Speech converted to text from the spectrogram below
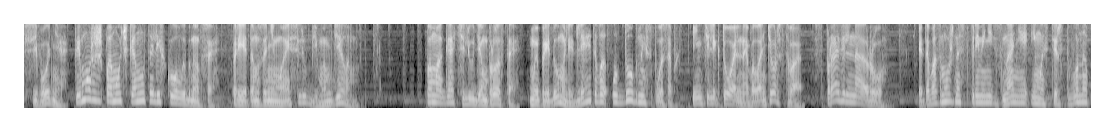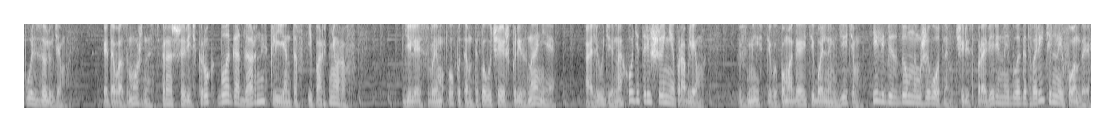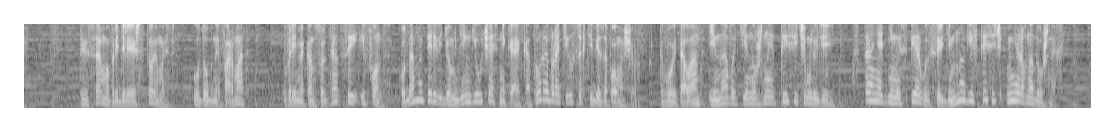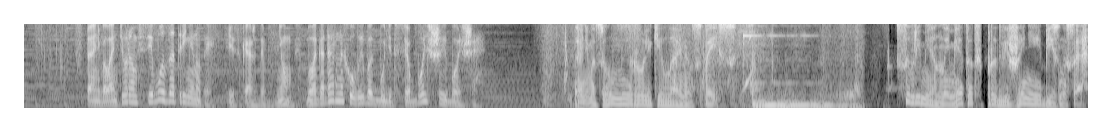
Сегодня ты можешь помочь кому-то легко улыбнуться, при этом занимаясь любимым делом. Помогать людям просто. Мы придумали для этого удобный способ. Интеллектуальное волонтерство с правильно.ру. Это возможность применить знания и мастерство на пользу людям. Это возможность расширить круг благодарных клиентов и партнеров. Делясь своим опытом, ты получаешь признание, а люди находят решение проблем. Вместе вы помогаете больным детям или бездомным животным через проверенные благотворительные фонды. Ты сам определяешь стоимость, удобный формат, время консультации и фонд, куда мы переведем деньги участника, который обратился к тебе за помощью. Твой талант и навыки нужны тысячам людей. Стань одним из первых среди многих тысяч неравнодушных. Стань волонтером всего за три минуты, и с каждым днем благодарных улыбок будет все больше и больше. Анимационные ролики Line and Space. Современный метод продвижения бизнеса.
